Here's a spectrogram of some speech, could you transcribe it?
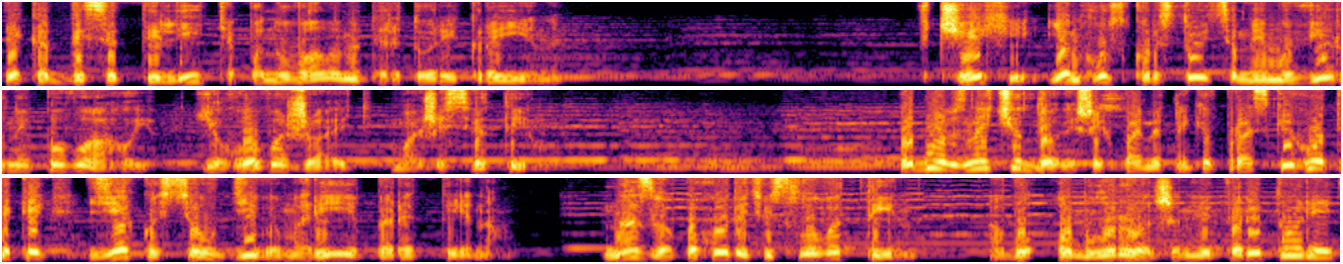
яка десятиліття панувала на території країни. В Чехії Янгус користується неймовірною повагою, його вважають майже святим. Одним з найчудовіших пам'ятників праської готики є костьол Діви Марії перед Тином. Назва походить від слова тин або обгородженої території,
